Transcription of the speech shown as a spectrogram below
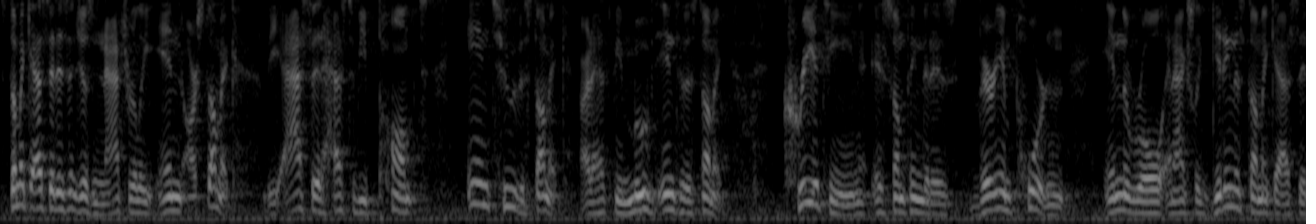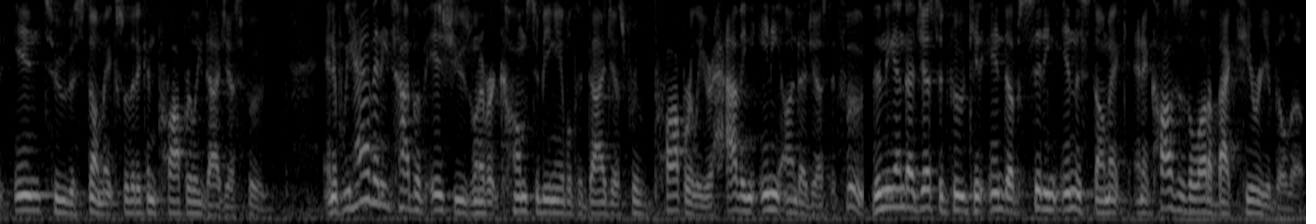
Stomach acid isn't just naturally in our stomach. The acid has to be pumped into the stomach, right? It has to be moved into the stomach. Creatine is something that is very important in the role in actually getting the stomach acid into the stomach so that it can properly digest food. And if we have any type of issues whenever it comes to being able to digest food properly or having any undigested food, then the undigested food can end up sitting in the stomach and it causes a lot of bacteria buildup.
